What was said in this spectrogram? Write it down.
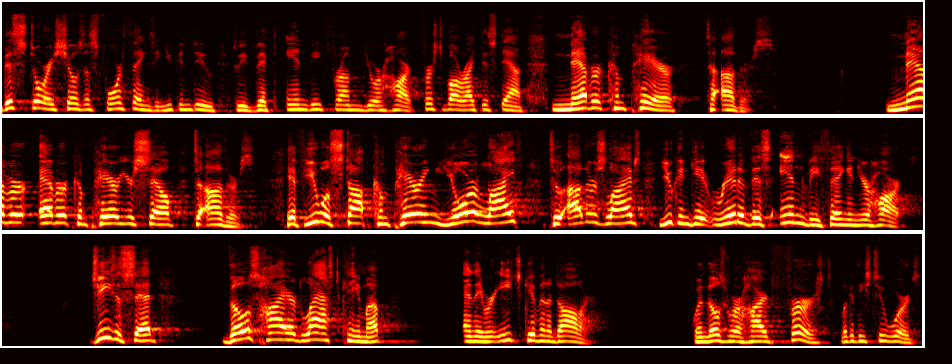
This story shows us four things that you can do to evict envy from your heart. First of all, write this down. Never compare to others. Never ever compare yourself to others. If you will stop comparing your life to others' lives, you can get rid of this envy thing in your heart. Jesus said, those hired last came up and they were each given a dollar. When those were hired first, look at these two words,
